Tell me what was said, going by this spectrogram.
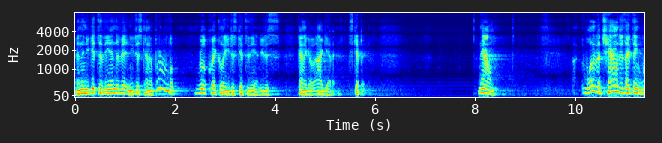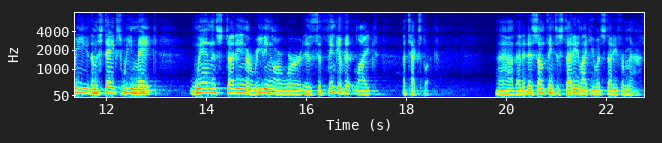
and then you get to the end of it and you just kind of, real quickly, you just get to the end. You just kind of go, I get it, skip it. Now, one of the challenges I think we, the mistakes we make when studying or reading our word is to think of it like a textbook. Uh, that it is something to study like you would study for math.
